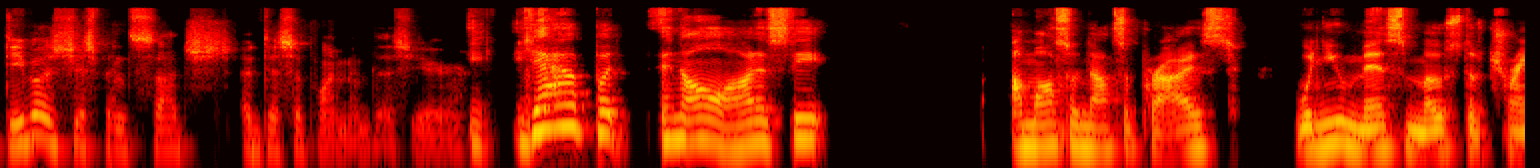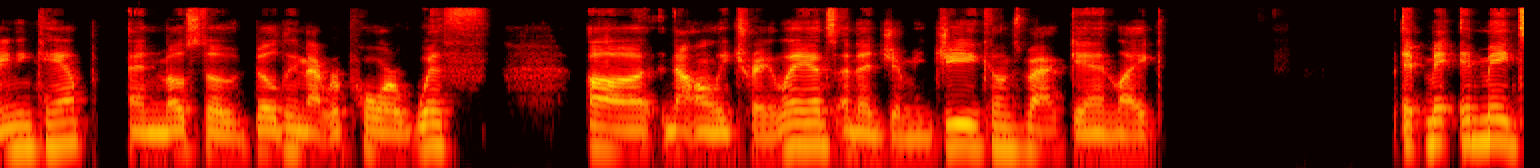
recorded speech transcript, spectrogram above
Deebo's just been such a disappointment this year. Yeah, but in all honesty, I'm also not surprised when you miss most of training camp and most of building that rapport with uh not only Trey Lance and then Jimmy G comes back in like it made it made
